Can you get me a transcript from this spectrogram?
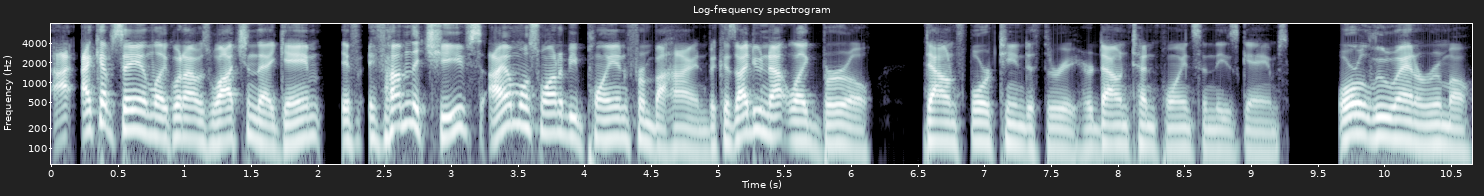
I, I kept saying like when I was watching that game, if if I'm the Chiefs, I almost want to be playing from behind because I do not like Burrow down 14 to 3 or down 10 points in these games. Or Lou Anarumo,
